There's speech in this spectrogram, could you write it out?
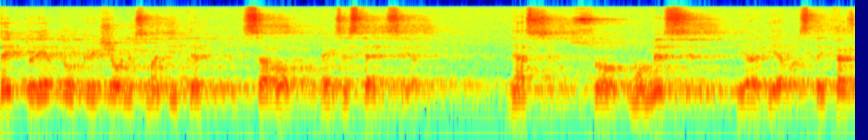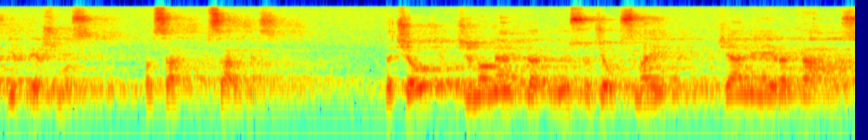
Taip turėtų krikščionis matyti savo egzistenciją. Nes su mumis yra Dievas. Tai kasgi prieš mus, pasak psalmės. Tačiau žinome, kad mūsų džiaugsmai žemėje yra trapus,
